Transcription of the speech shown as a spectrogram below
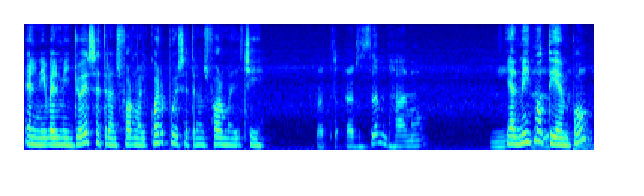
el nivel Minyue se transforma el cuerpo y se transforma el chi. Y al mismo tiempo,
